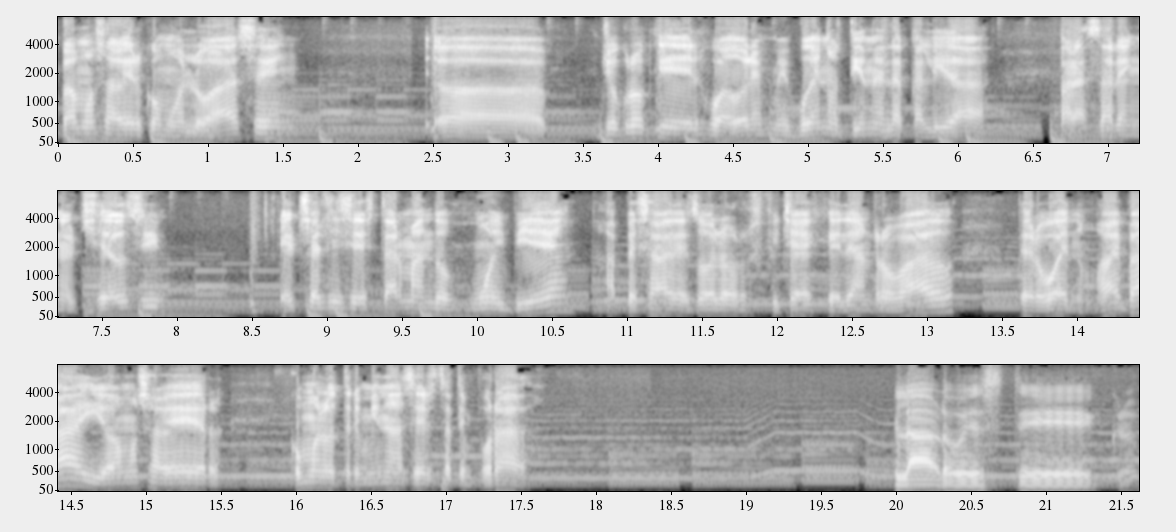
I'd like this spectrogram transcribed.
Vamos a ver cómo lo hacen. Ah, yo creo que el jugador es muy bueno, tiene la calidad para estar en el Chelsea. El Chelsea se está armando muy bien, a pesar de todos los fichajes que le han robado. Pero bueno, ahí va y vamos a ver cómo lo termina de hacer esta temporada. Claro, este creo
